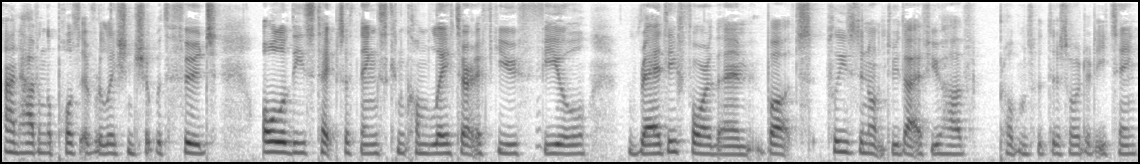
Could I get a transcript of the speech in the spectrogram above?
and having a positive relationship with food. All of these types of things can come later if you feel ready for them, but please do not do that if you have problems with disordered eating.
